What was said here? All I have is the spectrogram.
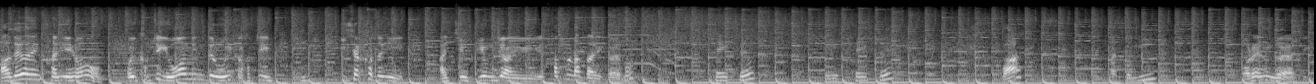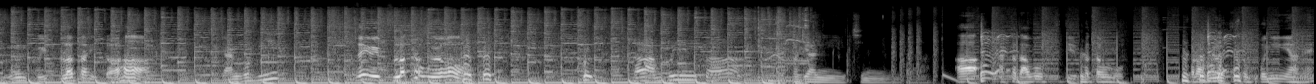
아 내가 낸 거 아니에요 어 갑자기 용암인들 오니까 갑자기 불기 시작하더니 아니 지금 그게 문제 아니고 산불 났다니까요? 스테이크? 여기 스테이크? 와? 닭고기? 뭐라는 거야 지금 거기 불났다니까 양고기? 선생님 여기 불났다고요 잘 안 보이니까 석양이 진다 아 아까 나보고 부딜 봤다고 뭐라 해놓고 또 본인이 하네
